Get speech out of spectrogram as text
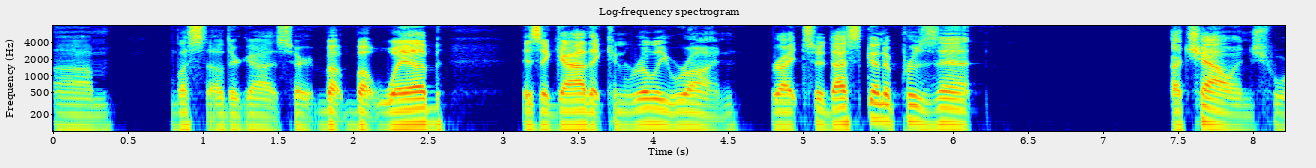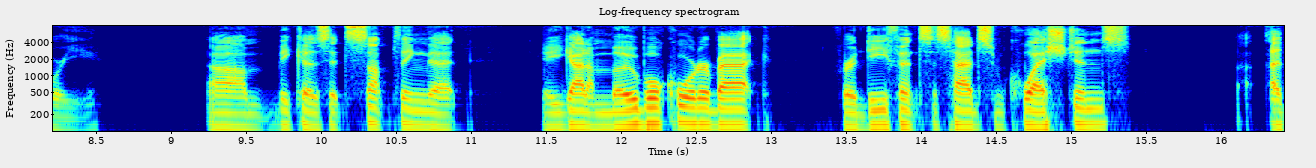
um, unless the other guy's hurt. But, but Webb is a guy that can really run, right? So that's going to present a challenge for you um, because it's something that you, know, you got a mobile quarterback for a defense that's had some questions, a,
